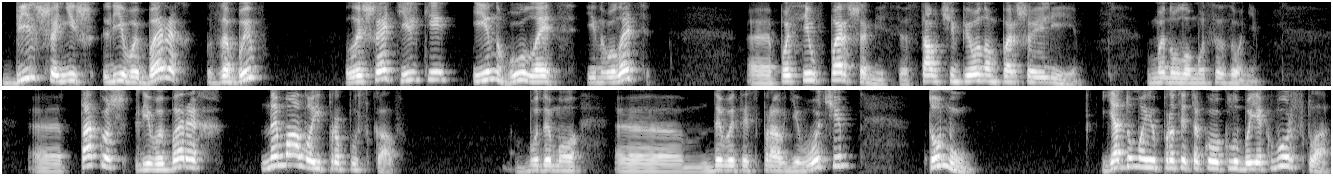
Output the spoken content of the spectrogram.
Більше, ніж лівий берег, забив лише тільки Інгулець. Інгулець е, посів перше місце, став чемпіоном першої ліги в минулому сезоні. Е, також лівий берег немало і пропускав. Будемо е, дивитись правді в очі. Тому, я думаю, проти такого клубу, як Ворскла,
